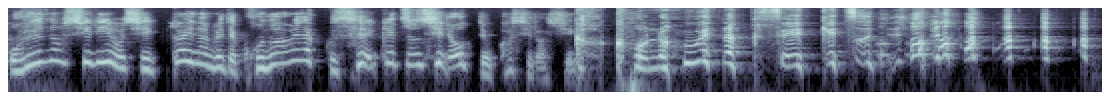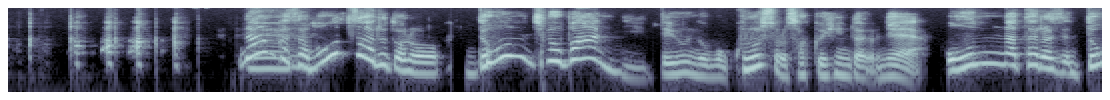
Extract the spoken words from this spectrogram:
俺の尻をしっかり舐めてこの上なく清潔しろっていう歌詞らしい。この上なく清潔にして。なんかさ、モーツァルトのドン・ジョバンニっていうのもこの人の作品だよね。女足らず。ドン・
